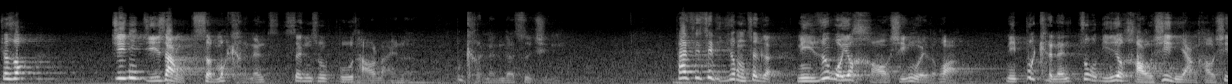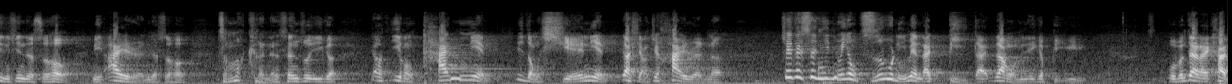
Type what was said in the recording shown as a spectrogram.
就是说荆棘上怎么可能生出葡萄来了？不可能的事情。他在这里用这个，你如果有好行为的话，你不可能做，你有好信仰、好信心的时候，你爱人的时候，怎么可能生出一个？要一种贪念，一种邪念，要想去害人呢？所以在圣经里面用植物里面来比，来让我们的一个比喻。我们再来看，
